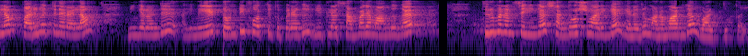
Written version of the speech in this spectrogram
இளம் பருவத்தினர் எல்லாம் நீங்கள் வந்து மே டுவெண்ட்டி ஃபோர்த்துக்கு பிறகு வீட்டுல சம்மதம் வாங்குங்க. திருமணம் செய்யுங்க சந்தோஷமா இருங்க. எனது மனமார்ந்த வாழ்த்துக்கள்.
